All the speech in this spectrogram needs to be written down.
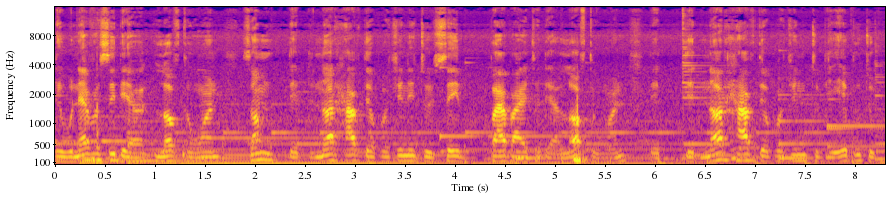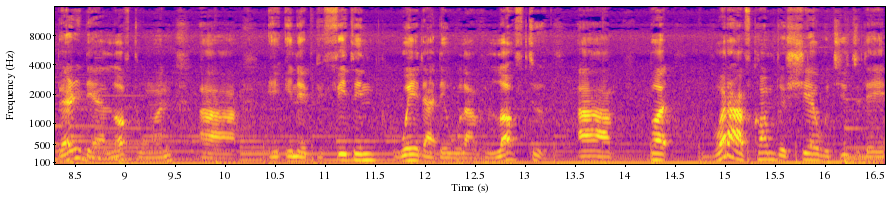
they will never see their loved one. Some they did not have the opportunity to say bye-bye to their loved one. They did not have the opportunity to be able to bury their loved one uh, in, in, a befitting way that they would have loved to. Uh, but what I've come to share with you today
